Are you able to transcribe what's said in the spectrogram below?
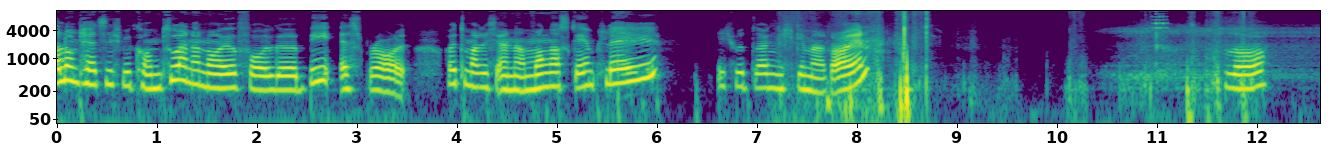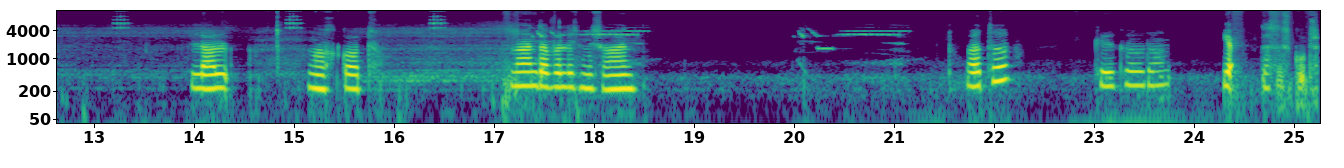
Hallo und herzlich willkommen zu einer neuen Folge BS Brawl. Heute mache ich ein Among Us Gameplay. Ich würde sagen, ich gehe mal rein. So. Lal. Ach Gott. Nein, da will ich nicht rein. Warte. Killcall dann. Ja, das ist gut.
